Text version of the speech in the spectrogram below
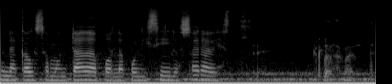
una causa montada por la policía y los árabes? Sí, claramente.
